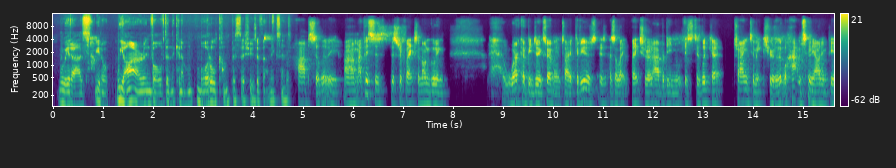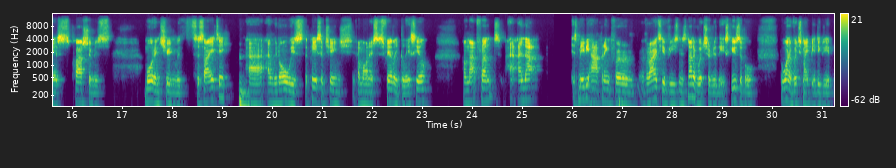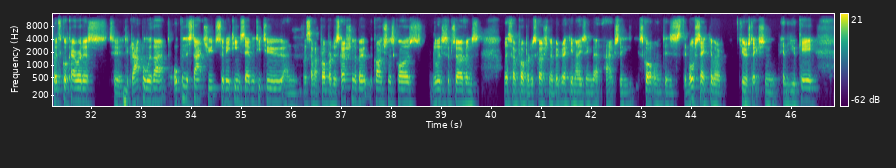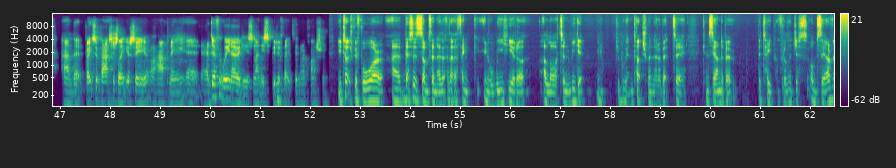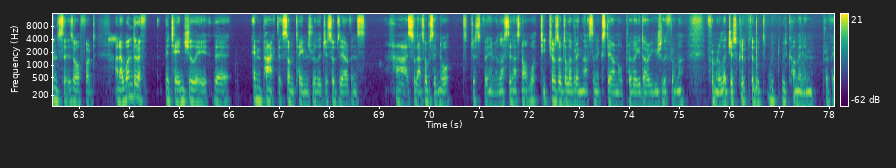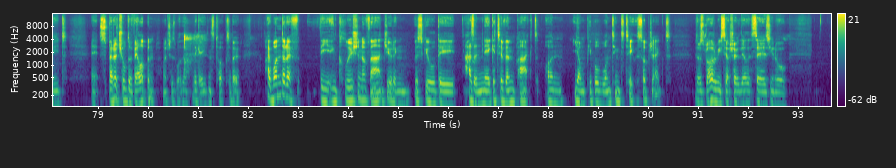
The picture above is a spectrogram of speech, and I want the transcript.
whereas you know we are involved in the kind of moral compass issues if that makes sense. Absolutely. Um, and this is this reflects an ongoing work i've been doing throughout my entire career as, as a lecturer at aberdeen is to look at trying to make sure that what happens in the rmps classroom is more in tune with society. Mm-hmm. uh, and would always the pace of change if i'm honest is fairly glacial on that front. And that is maybe happening for a variety of reasons, none of which are really excusable, but one of which might be a degree of political cowardice to, to hmm. grapple with that, to open the statutes of 1872 and let's have a proper discussion about the Conscience Clause, religious observance. Let's have a proper discussion about recognizing that actually Scotland is the most secular jurisdiction in the UK and that rites of passage, like you say, are happening uh, in a different way nowadays, and that needs to be reflected in our classroom. You touched before. Uh, this is something that I think you know we hear a, a, lot, and we get you know people get in touch when they're a bit uh, concerned about the type of religious observance that is offered, and I wonder if potentially the impact that sometimes religious observance has. So that's obviously not just for anyone listening, that's not what teachers are delivering. That's an external provider, usually from a from a religious group that would would, would come in and provide uh, spiritual development, which is what the, the guidance talks about. I wonder if the inclusion of that during the school day has a negative impact on young people wanting to take the subject. There's other research out there that says, you know,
